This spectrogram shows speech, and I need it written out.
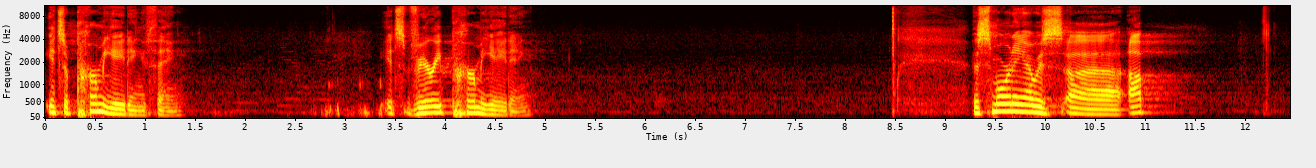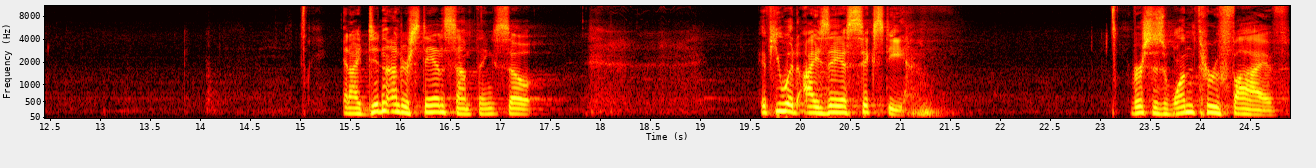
It's a permeating thing. It's very permeating. This morning I was uh, up and I didn't understand something. So, if you would, Isaiah 60, verses 1 through 5.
